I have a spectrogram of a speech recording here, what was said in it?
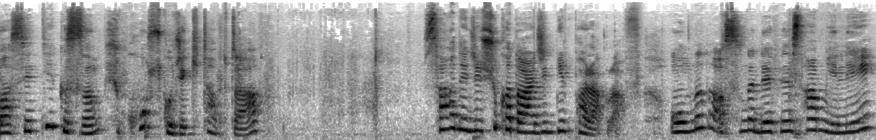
Bahsettiği kısım şu koskoca kitapta sadece şu kadarcık bir paragraf. Onda da aslında Defne Samyeli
